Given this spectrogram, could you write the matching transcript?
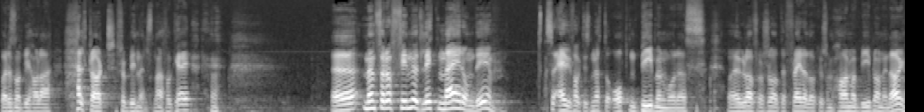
Bare sånn at vi har det helt klart fra begynnelsen av. ok? men for å finne ut litt mer om de, så er vi faktisk nødt til å åpne Bibelen vår. Og jeg er glad for å se at det er flere av dere som har med Bibelen i dag.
